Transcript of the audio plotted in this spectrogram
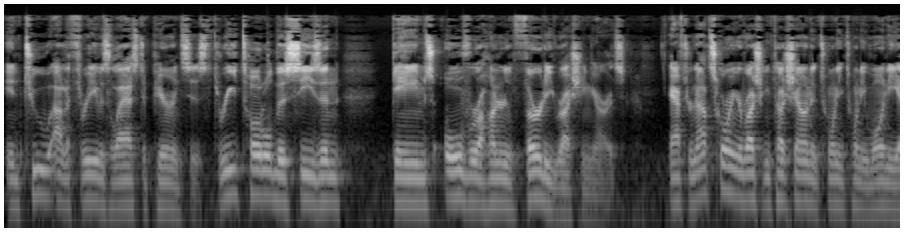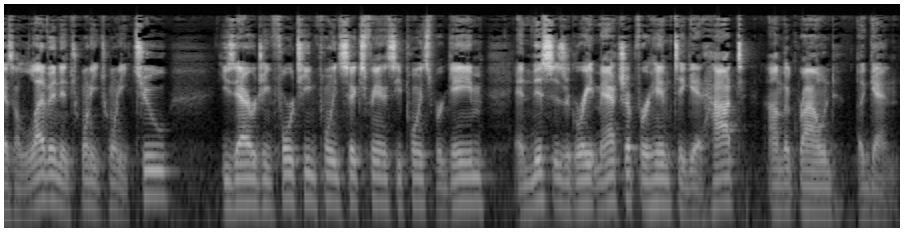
in two out of three of his last appearances. Three total this season, games over 130 rushing yards. After not scoring a rushing touchdown in 2021, he has 11 in 2022. He's averaging 14.6 fantasy points per game, and this is a great matchup for him to get hot on the ground again.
